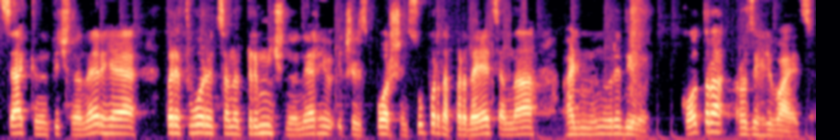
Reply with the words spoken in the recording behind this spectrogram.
Ця кинетична енергія перетворюється на термічну енергію, і через поршень супорта передається на гальмівну рідину котра розігрівається.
